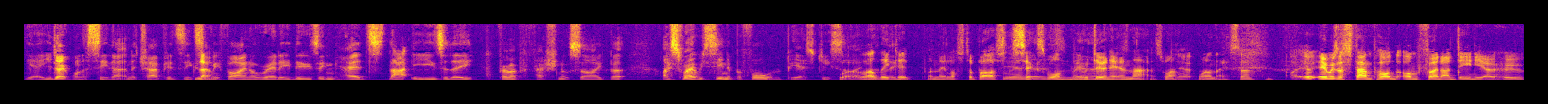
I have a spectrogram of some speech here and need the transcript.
yeah, you don't want to see that in a Champions League No. semi-final, really losing heads that easily from a professional side. But I swear we've seen it before with the PSG side. Well, well that they, did when they lost to Barca Yeah, six one. They were doing it in that as well, Yeah. weren't they? So It, it was a stamp on, on Fernandinho, who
